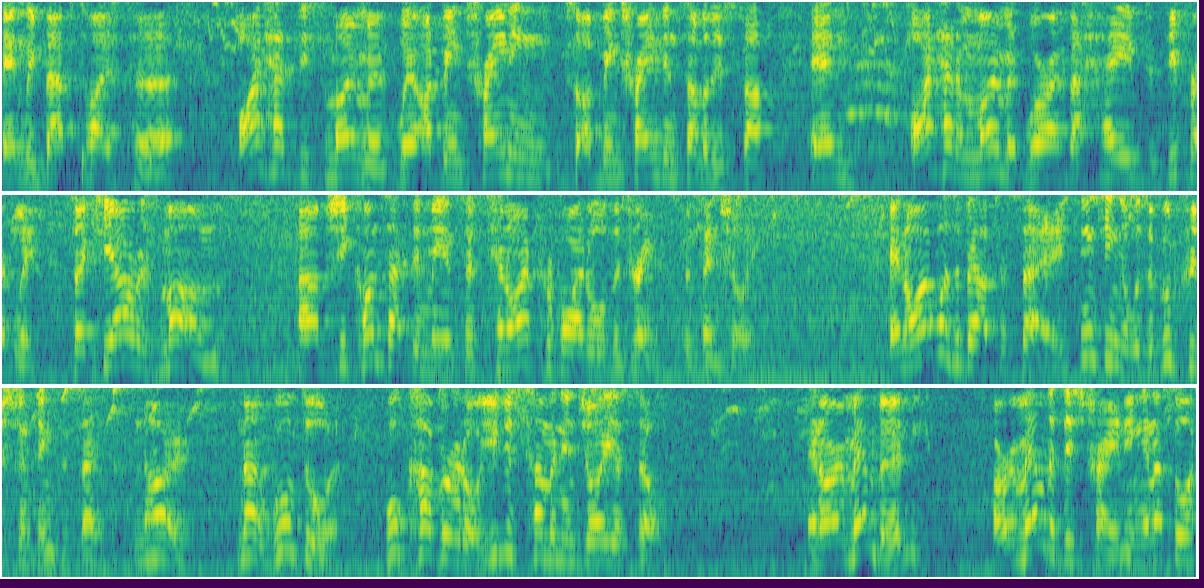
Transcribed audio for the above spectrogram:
and we baptized her, I had this moment where I'd been training, so I've been trained in some of this stuff, and I had a moment where I behaved differently. So Kiara's mum, um, she contacted me and says, "Can I provide all the drinks?" Essentially, and I was about to say, thinking it was a good Christian thing to say, "No, no, we'll do it. We'll cover it all. You just come and enjoy yourself." And I remembered, I remembered this training, and I thought,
